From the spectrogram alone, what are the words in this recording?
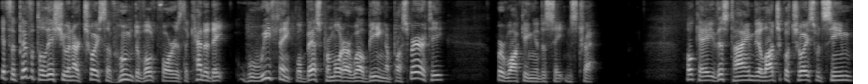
If the pivotal issue in our choice of whom to vote for is the candidate who we think will best promote our well being and prosperity, we're walking into Satan's trap. Okay, this time the logical choice would seem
